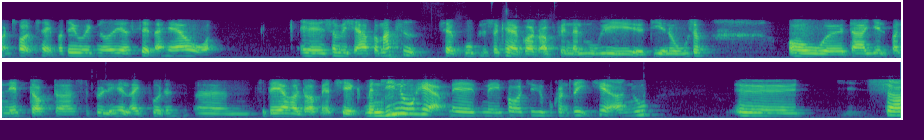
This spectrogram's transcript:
kontroltab, og det er jo ikke noget, jeg selv er herover. Øh, så hvis jeg har for meget tid til at gruble, så kan jeg godt opfinde alle mulige øh, diagnoser. Og øh, der hjælper netdoktorer selvfølgelig heller ikke på det. Øh, så det er jeg holdt op med at tjekke. Men lige nu her, med, med i forhold til hypokondri, her og nu, øh, så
